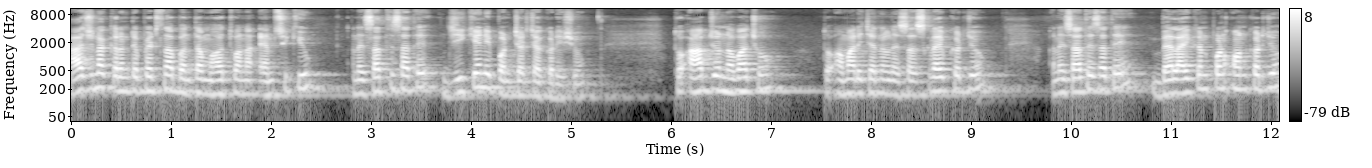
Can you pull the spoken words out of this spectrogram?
આજના કરંટ અફેર્સના બનતા મહત્ત્વના એમસીક્યુ અને સાથે સાથે જીકેની પણ ચર્ચા કરીશું. તો આપ જો નવા છો, તો અમારી ચેનલને સબસ્ક્રાઈબ કરજો અને સાથે સાથે બેલ આઇકન પણ ઓન કરજો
